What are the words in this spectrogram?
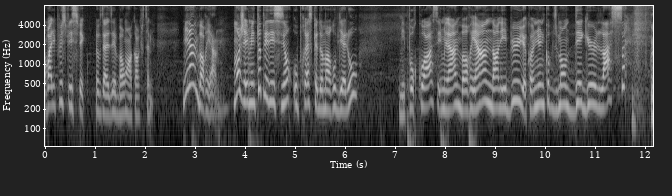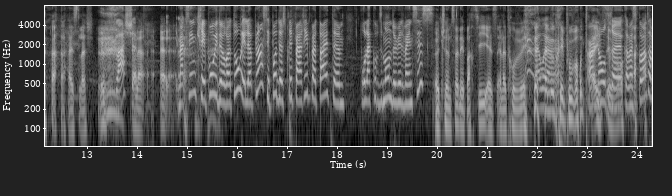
on va aller plus spécifique. Là, vous allez dire, bon, encore Christiane. Milan Borian. Moi, j'ai aimé toutes les décisions, ou presque, de Mauro Biello. Mais pourquoi? C'est Milan Borian? Dans les buts, il a connu une Coupe du Monde dégueulasse. Slash. Slash. Elle- Maxime Crépeau est de retour. Et le plan, c'est pas de se préparer peut-être euh, pour la Coupe du Monde 2026? Hutchinson est partie, elle, elle a trouvé Ben ouais, un autre épouvantail. Un autre. euh, bon. comment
